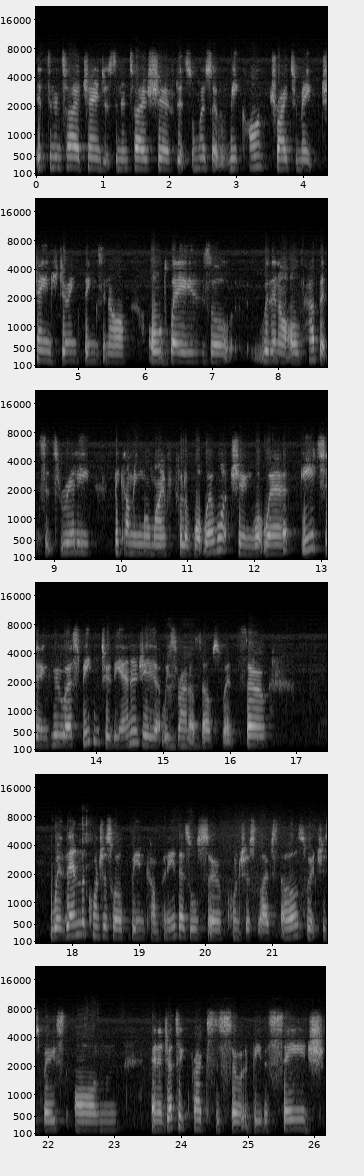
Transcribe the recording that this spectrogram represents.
it's an entire change, it's an entire shift. It's almost like we can't try to make change doing things in our old ways or within our old habits. It's really becoming more mindful of what we're watching, what we're eating, who we're speaking to, the energy that we mm-hmm. surround ourselves with. So, within the Conscious Wellbeing Company, there's also Conscious Lifestyles, which is based on energetic practices. So, it would be the sage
